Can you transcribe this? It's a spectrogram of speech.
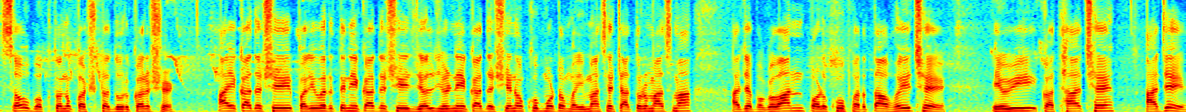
સૌ ભક્તોનું કષ્ટ દૂર કરશે. આ એકાદશી પરિવર્તન એકાદશી જલઝીલની એકાદશીનો ખૂબ મોટો મહિમા છે ચાતુર્માસમાં. આજે ભગવાન પડખું ફરતા હોય છે. એવી કથા છે. આજે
